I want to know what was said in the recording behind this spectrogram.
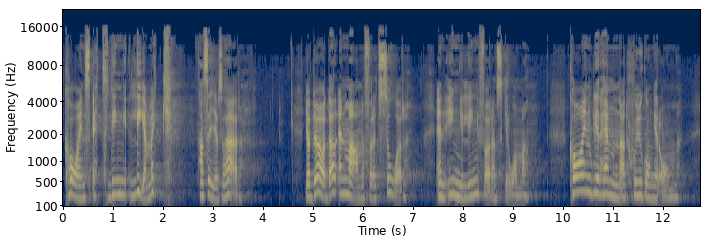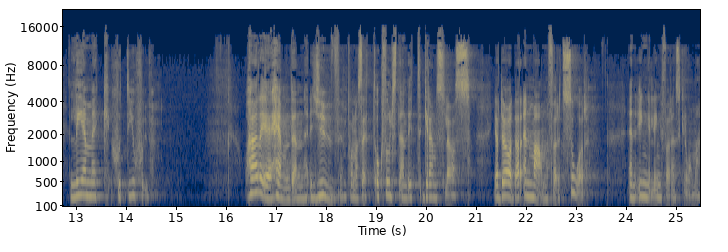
Kains ättling Lemek, han säger så här. Jag dödar en man för ett sår, en yngling för en skråma. Kain blir hämnad sju gånger om, Lemek 77. Och här är hämnden ljuv på något sätt och fullständigt gränslös. Jag dödar en man för ett sår, en yngling för en skråma.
